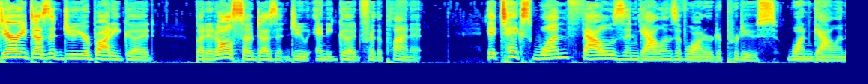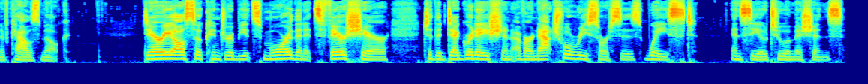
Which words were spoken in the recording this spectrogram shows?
Dairy doesn't do your body good, but it also doesn't do any good for the planet. It takes 1,000 gallons of water to produce one gallon of cow's milk. Dairy also contributes more than its fair share to the degradation of our natural resources, waste, and CO2 emissions.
